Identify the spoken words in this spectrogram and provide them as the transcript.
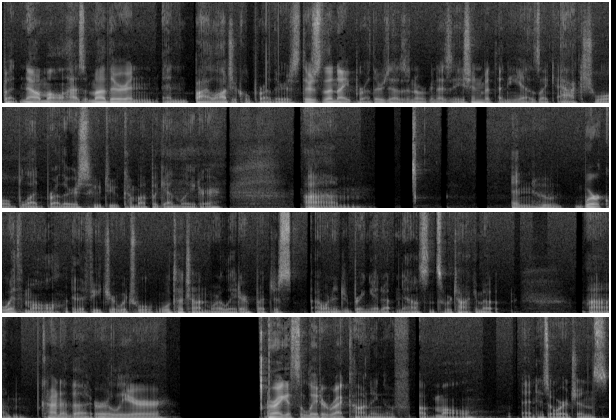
But now Maul has a mother and, and biological brothers. There's the Night Brothers as an organization, but then he has like actual blood brothers who do come up again later. Um, and who work with Maul in the future, which we'll we'll touch on more later. But just I wanted to bring it up now since we're talking about um, kind of the earlier, or I guess the later retconning of of Maul and his origins.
